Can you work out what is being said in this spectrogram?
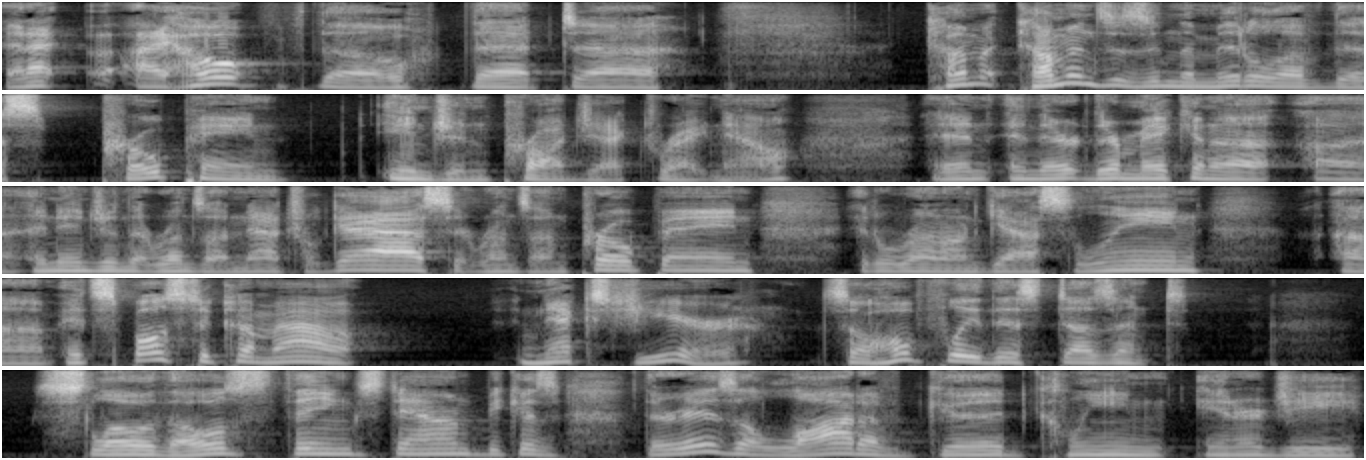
And I I hope though that uh, Cum- Cummins is in the middle of this propane engine project right now. And, and they're they're making a uh, an engine that runs on natural gas. It runs on propane. It'll run on gasoline. Um, it's supposed to come out next year. So hopefully this doesn't slow those things down because there is a lot of good clean energy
